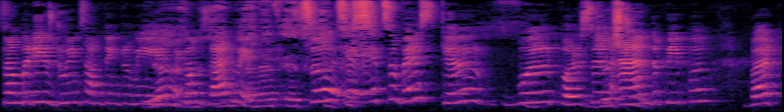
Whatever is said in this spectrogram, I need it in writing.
somebody is doing something to me Yeah, it becomes and- that way and it's- so it's a- i- it's a very skillful person Just to- and the people but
